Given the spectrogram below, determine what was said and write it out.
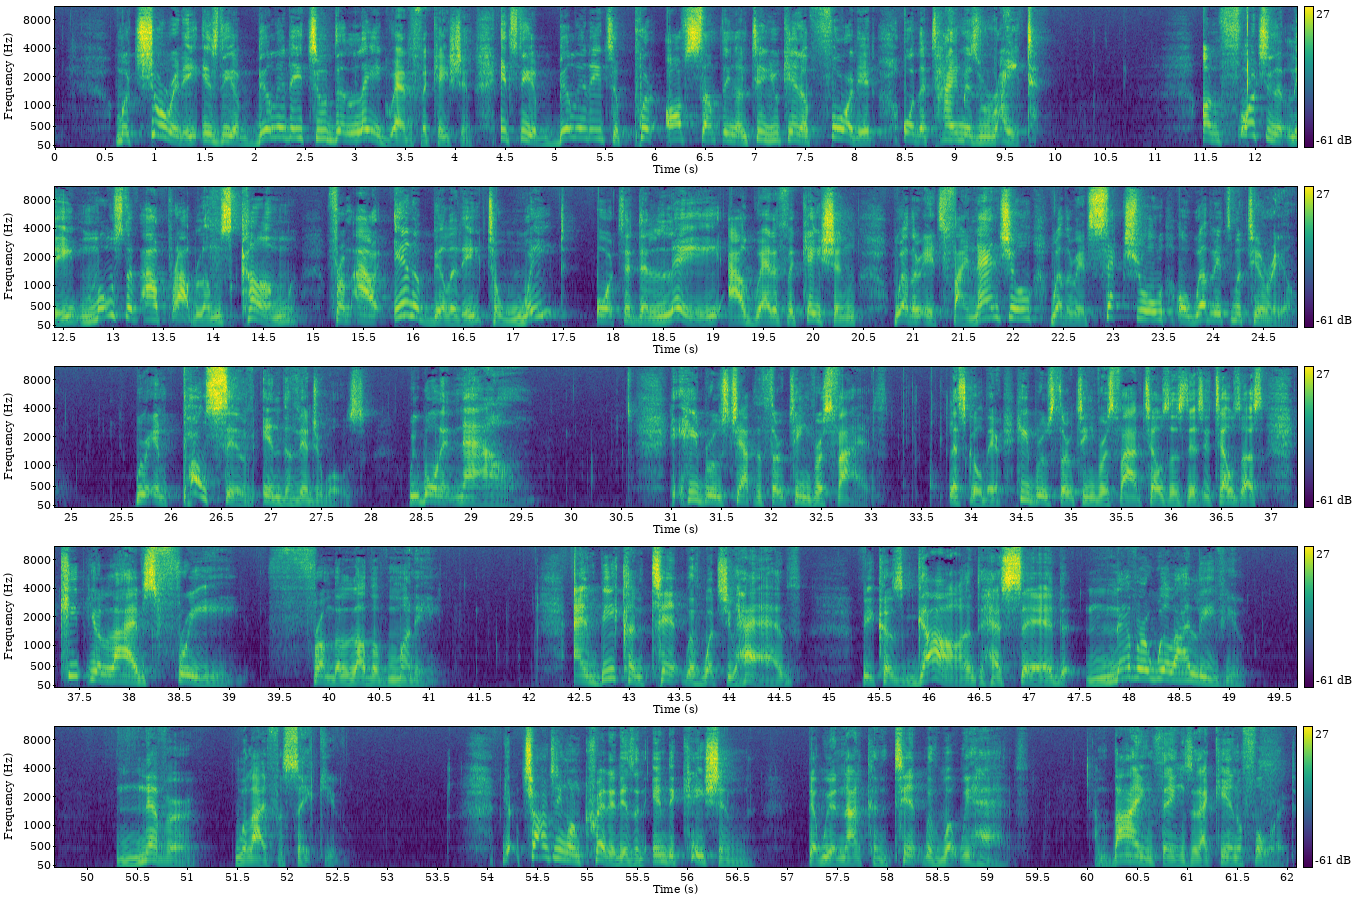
Maturity is the ability to delay gratification. It's the ability to put off something until you can afford it or the time is right. Unfortunately, most of our problems come from our inability to wait or to delay our gratification, whether it's financial, whether it's sexual, or whether it's material. We're impulsive individuals. We want it now. Hebrews chapter 13, verse 5. Let's go there. Hebrews 13, verse 5 tells us this it tells us, keep your lives free from the love of money and be content with what you have because God has said, Never will I leave you, never will I forsake you. Charging on credit is an indication that we are not content with what we have. I'm buying things that I can't afford.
